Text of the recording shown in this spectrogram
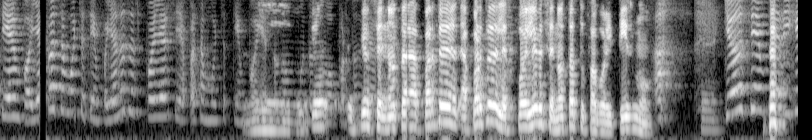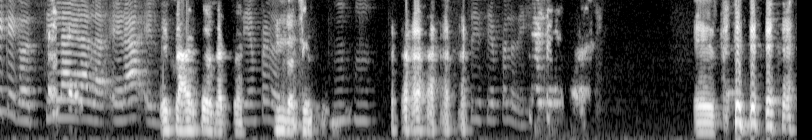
tiempo, ya pasó mucho tiempo. Ya no es spoiler si ya pasa mucho tiempo, ya todo el mundo Es que- tuvo es oportunidad. que se nota, aparte, aparte del spoiler, se nota tu favoritismo. Sí. Yo siempre dije que Godzilla era, la, era el mejor. Exacto, exacto. Siempre lo dije. Sí, siempre lo dije. Este...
